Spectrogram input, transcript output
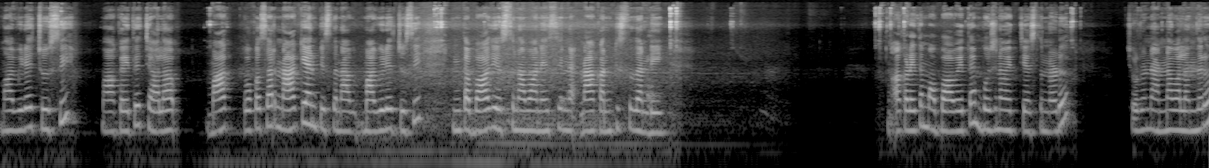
మా వీడియో చూసి మాకైతే చాలా మా ఒకసారి నాకే అనిపిస్తుంది నా మా వీడియో చూసి ఇంత బాగా చేస్తున్నాము అనేసి నాకు అనిపిస్తుందండి. అక్కడైతే మా బావ అయితే భోజనం అయితే చేస్తున్నాడు. చూడండి అన్న వాళ్ళందరూ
